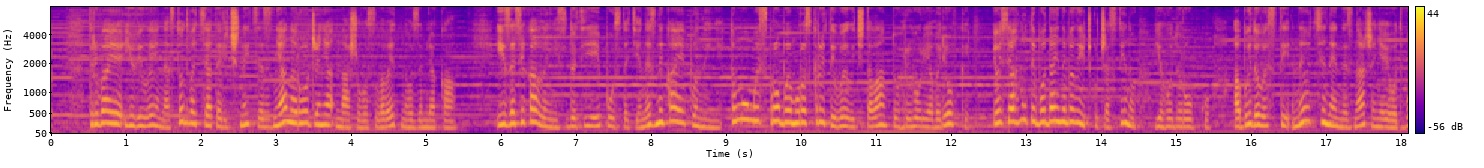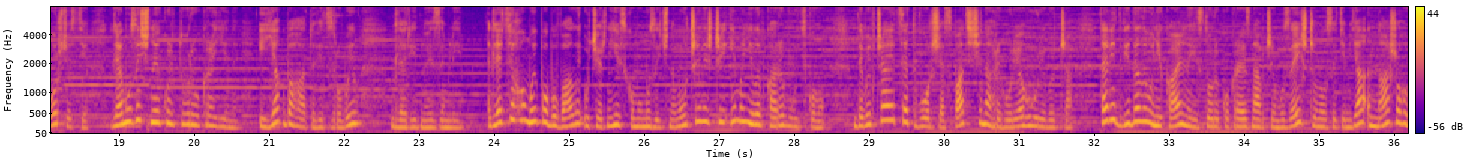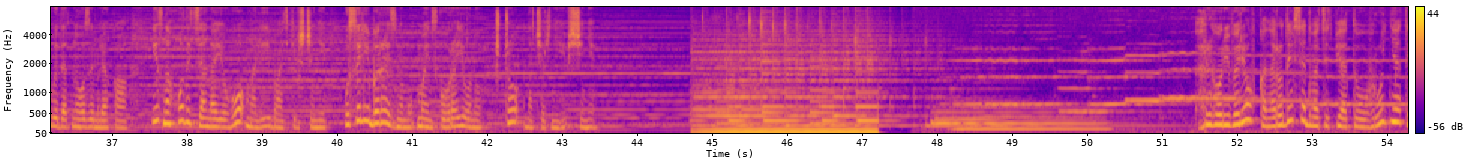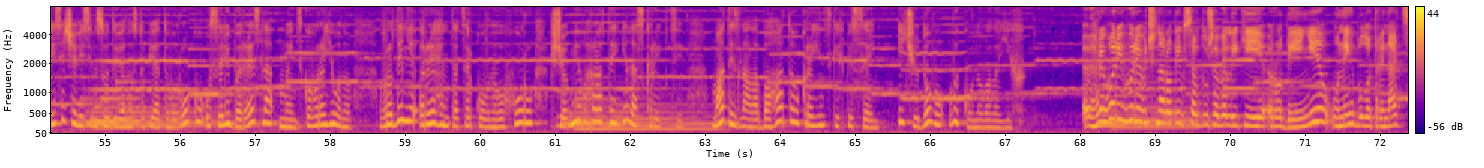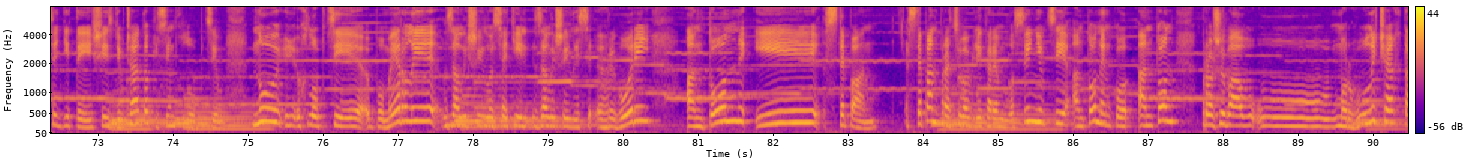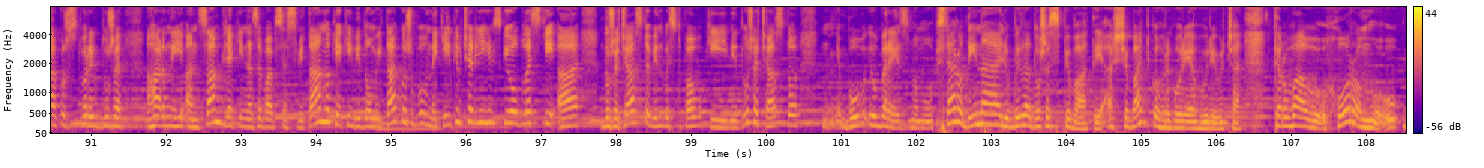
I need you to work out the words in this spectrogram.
Триває ювілейна 120-та річниця з дня народження нашого славетного земляка. І зацікавленість до цієї постаті не зникає понині. Тому ми спробуємо розкрити велич таланту Григорія Верьовки і осягнути бодай невеличку частину його доробку, аби довести неоціненне значення його творчості для музичної культури України і як багато він зробив для рідної землі. Для цього ми побували у Чернігівському музичному училищі імені Левка Ревуцького, де вивчається творча спадщина Григорія Гурєвича, та відвідали унікальний історико-краєзнавчий музей, що носить ім'я нашого видатного земляка і знаходиться на його малій батьківщині у селі Березному Менського району, що на Чернігівщині. Григорій Верьовка народився 25 грудня 1895 року у селі Березла Менського району в родині регента церковного хору, що вмів грати і на скрипці. Мати знала багато українських пісень і чудово виконувала їх. Григорій Гурєвич народився в дуже великій родині. У них було 13 дітей, 6 дівчаток і 7 хлопців. Ну, хлопці померли, залишилося залишились Григорій, Антон і Степан. Степан працював лікарем в Лосинівці, Антоненко Антон проживав у Моргуличах, також створив дуже гарний ансамбль, який називався Світанок, який відомий також був не тільки в Чернігівській області, а дуже часто він виступав у Києві. Дуже часто був і у Березному. Вся родина любила дуже співати. А ще батько Григорія Гурєвича керував хором,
